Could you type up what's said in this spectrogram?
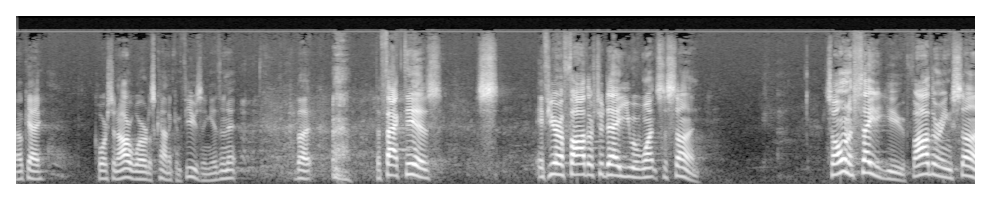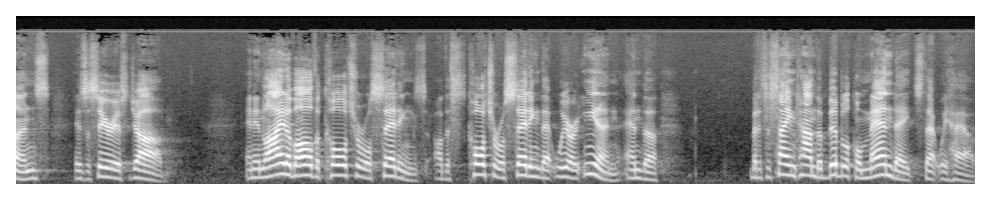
Okay? Of course, in our world, it's kind of confusing, isn't it? But the fact is, if you're a father today, you were once a son. So I want to say to you, fathering sons is a serious job. And in light of all the cultural settings, or the cultural setting that we are in, and the, but at the same time, the biblical mandates that we have,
